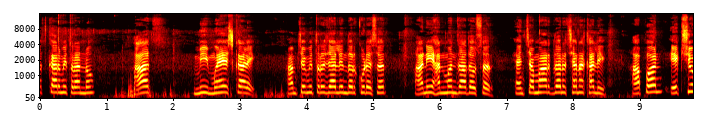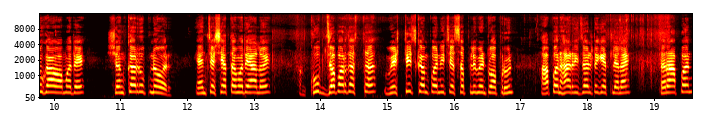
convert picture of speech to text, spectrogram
नमस्कार मित्रांनो आज मी महेश काळे आमचे मित्र जालिंदर कुडे सर आणि हनुमान जाधव सर यांच्या मार्गदर्शनाखाली आपण एकशिव गावामध्ये शंकर रुपनवर यांच्या शेतामध्ये आलो आहे खूप जबरदस्त वेस्टीज कंपनीचे सप्लिमेंट वापरून आपण हा रिझल्ट घेतलेला आहे. तर आपण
